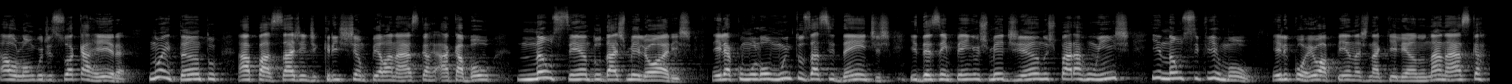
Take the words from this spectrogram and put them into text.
ao longo de sua carreira. No entanto, a passagem de Christian pela NASCAR acabou não sendo das melhores. Ele acumulou muitos acidentes e desempenhos medianos para ruins e não se firmou. Ele correu apenas naquele ano na NASCAR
